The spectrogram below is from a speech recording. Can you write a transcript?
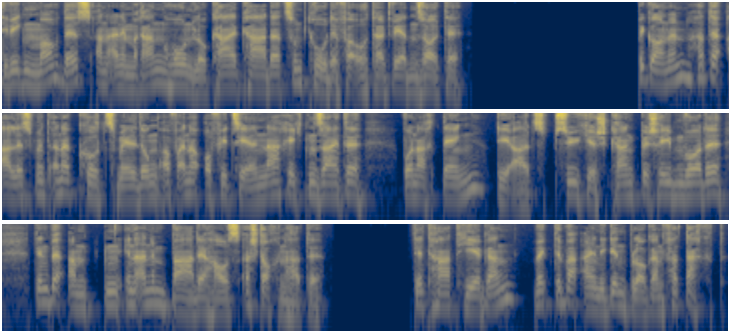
die wegen Mordes an einem ranghohen Lokalkader zum Tode verurteilt werden sollte. Begonnen hatte alles mit einer Kurzmeldung auf einer offiziellen Nachrichtenseite, wonach Deng, die als psychisch krank beschrieben wurde, den Beamten in einem Badehaus erstochen hatte. Der Tathergang weckte bei einigen Bloggern Verdacht.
